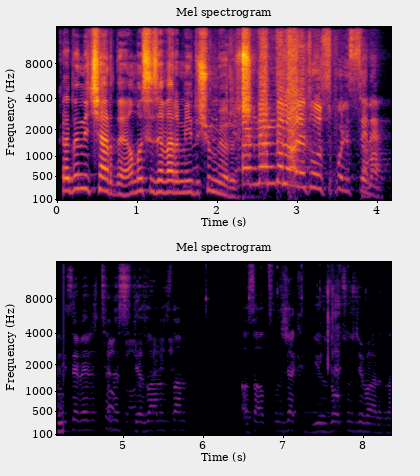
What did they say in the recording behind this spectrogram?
Kadın içeride ama size vermeyi düşünmüyoruz. Annem de lanet olsun polis seni. Tamam. Bize verirseniz cezanızdan azaltılacak %30 civarında.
